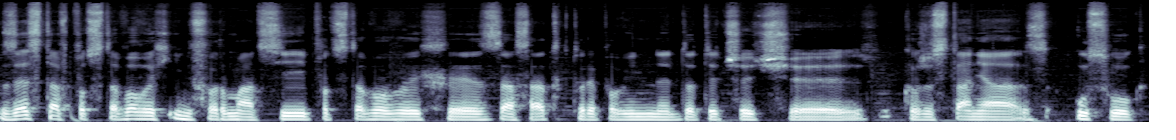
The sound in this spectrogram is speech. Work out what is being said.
zestaw podstawowych informacji, podstawowych e, zasad, które powinny dotyczyć e, korzystania z usług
